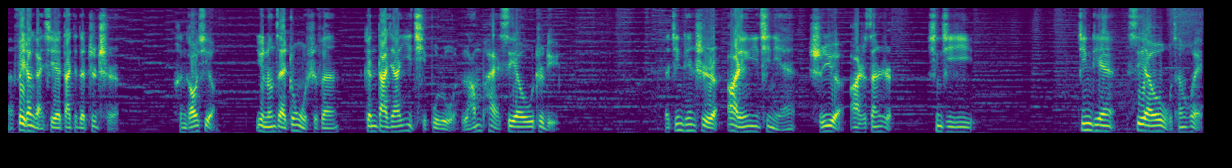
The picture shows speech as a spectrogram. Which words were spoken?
呃，非常感谢大家的支持，很高兴又能在中午时分跟大家一起步入狼派 CIO 之旅。那今天是二零一七年十月二十三日，星期一。今天 CIO 午餐会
